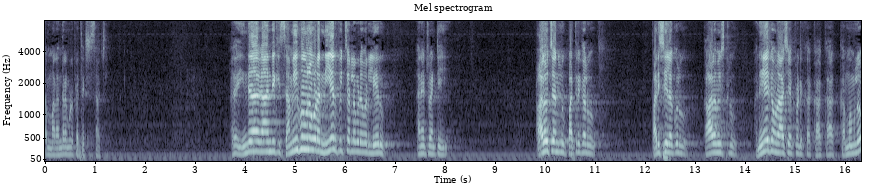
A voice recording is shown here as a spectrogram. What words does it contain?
మనందరం కూడా ప్రత్యక్ష సాక్షులు. అదే ఇందిరాగాంధీకి సమీపంలో కూడా నియర్ పిక్చర్లో కూడా ఎవరు లేరు అనేటువంటి ఆలోచనలు పత్రికలు పరిశీలకులు కాలమిస్టులు అనేకం రాసేటువంటి ఖమ్మంలో క్రమంలో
